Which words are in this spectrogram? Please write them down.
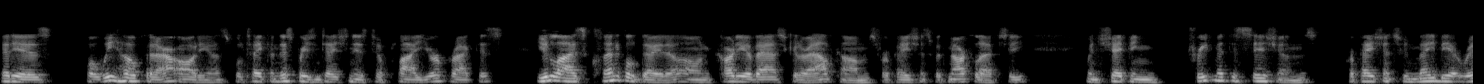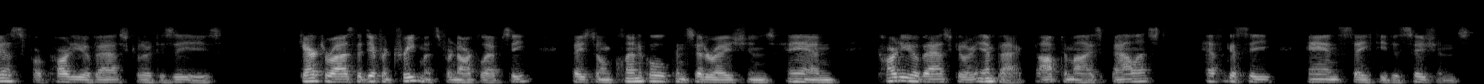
That is, what we hope that our audience will take from this presentation is to apply your practice, utilize clinical data on cardiovascular outcomes for patients with narcolepsy when shaping treatment decisions for patients who may be at risk for cardiovascular disease, characterize the different treatments for narcolepsy based on clinical considerations and cardiovascular impact to optimize balanced efficacy and safety decisions.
